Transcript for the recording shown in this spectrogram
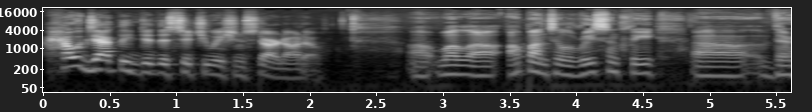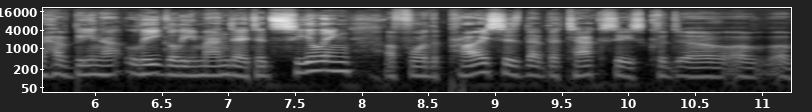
how exactly did this situation start, Otto? Uh, well, uh, up until recently, uh, there have been a legally mandated ceiling uh, for the prices that the taxis could uh,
